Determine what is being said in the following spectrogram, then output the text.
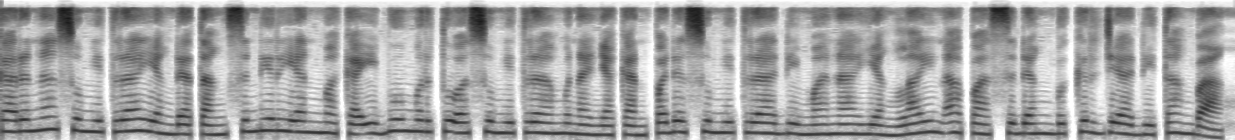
Karena Sumitra yang datang sendirian maka ibu mertua Sumitra menanyakan pada Sumitra di mana yang lain apa sedang bekerja di tambang.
